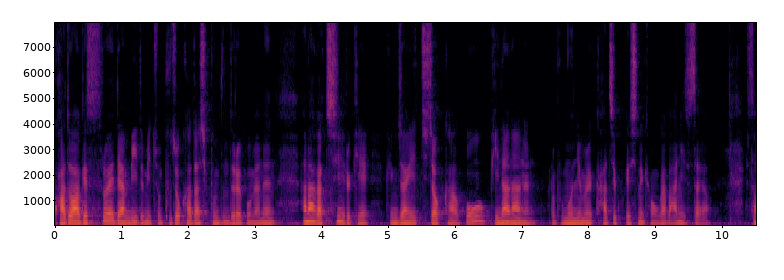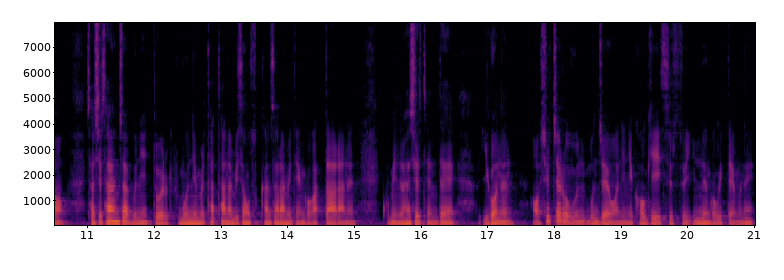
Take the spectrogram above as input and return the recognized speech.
과도하게 스스로에 대한 믿음이 좀 부족하다 싶은 분들을 보면은 하나같이 이렇게 굉장히 지적하고 비난하는 그런 부모님을 가지고 계시는 경우가 많이 있어요. 그래서 사실 사연자분이 또 이렇게 부모님을 탓하는 미성숙한 사람이 된 것 같다라는 고민을 하실 텐데 이거는 어, 실제로 문, 문제의 원인이 거기에 있을 수 있는 거기 때문에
